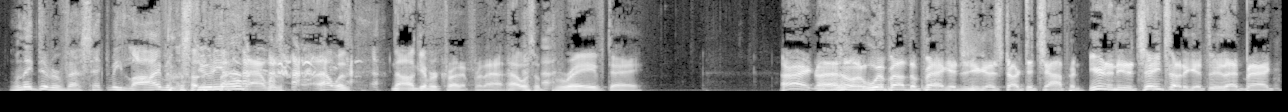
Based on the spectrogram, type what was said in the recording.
When they did her vasectomy live in the studio, that was that was no. I'll give her credit for that. That was a brave day. All right, I'm gonna whip out the package and you guys start the chopping. You're gonna need a chainsaw to get through that bag.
